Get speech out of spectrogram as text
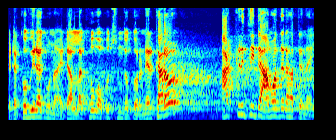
এটা কবিরা গুণা। এটা আল্লাহ খুব অপছন্দ করেন। এর কারণ? আকৃতিটা আমাদের হাতে নাই।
